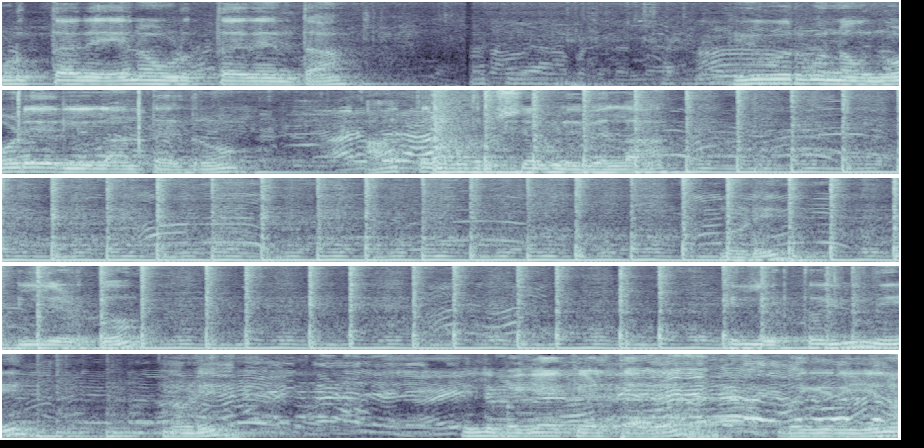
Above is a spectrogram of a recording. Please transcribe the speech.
ಹುಡುಕ್ತಾ ಇದೆ, ಏನೋ ಹುಡುಕ್ತಾ ಇದೆ ಅಂತ ಇದುವರೆಗೂ ನಾವು ನೋಡೇ ಇರಲಿಲ್ಲ ಅಂತ ಇದ್ರು. ಆ ಥರ ದೃಶ್ಯಗಳು ಇವೆಲ್ಲ. ನೋಡಿ. ಇಲ್ಲಿ ಇಡ್ತು ಇಲ್ಲಿ. ನೋಡಿ. ಇಲ್ಲಿ ಬಗೆಯ ಕೇಳ್ತಾ ಇದೆ. ಬಗಿರಿ ಏನೋ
